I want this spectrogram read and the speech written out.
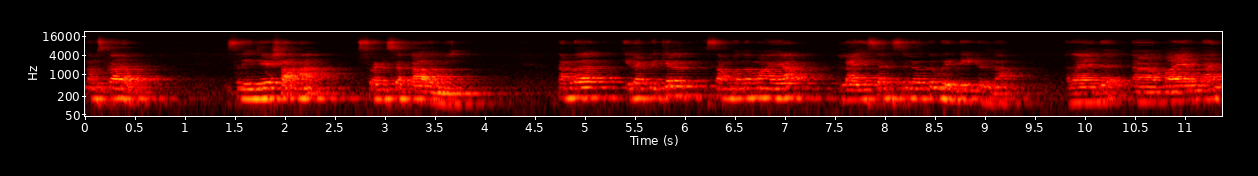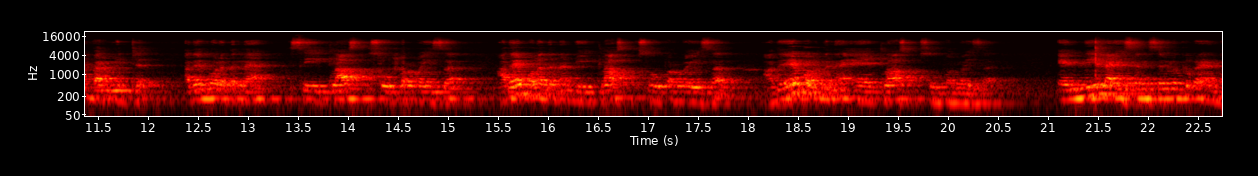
നമസ്കാരം. ശ്രീജേഷാണ് ഫ്രണ്ട്സ് അക്കാദമി നമ്മൾ ഇലക്ട്രിക്കൽ സംബന്ധമായ ലൈസൻസുകൾക്ക് വേണ്ടിയിട്ടുള്ള അതായത് വയർമാൻ പെർമിറ്റ് അതേപോലെ തന്നെ സി ക്ലാസ് സൂപ്പർവൈസർ അതേപോലെ തന്നെ ബി ക്ലാസ് സൂപ്പർവൈസർ അതേപോലെ തന്നെ എ ക്ലാസ് സൂപ്പർവൈസർ എന്നീ ലൈസൻസുകൾക്ക് വേണ്ട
